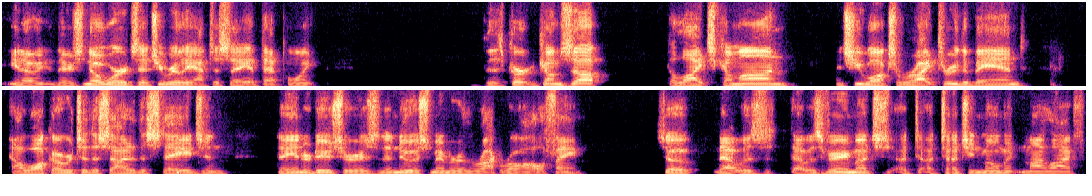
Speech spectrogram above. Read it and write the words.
you know there's no words that you really have to say at that point the curtain comes up the lights come on and she walks right through the band i walk over to the side of the stage and they introduce her as the newest member of the rock and roll hall of fame so that was that was very much a, a touching moment in my life.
